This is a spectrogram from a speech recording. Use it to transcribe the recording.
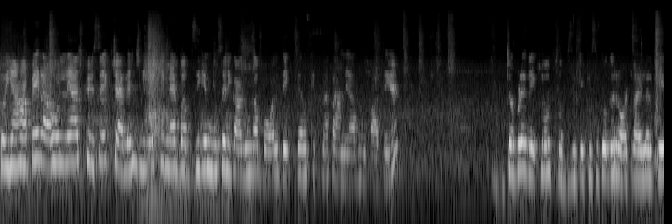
तो यहाँ पे राहुल ने आज फिर से एक चैलेंज लिया कि मैं बब्जी के मुँह से निकालूँगा बॉल देखते हैं वो कितना कामयाब हो पाते हैं। जबड़े देख लो बब्जी के किसी को अगर रॉट वाइलर के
